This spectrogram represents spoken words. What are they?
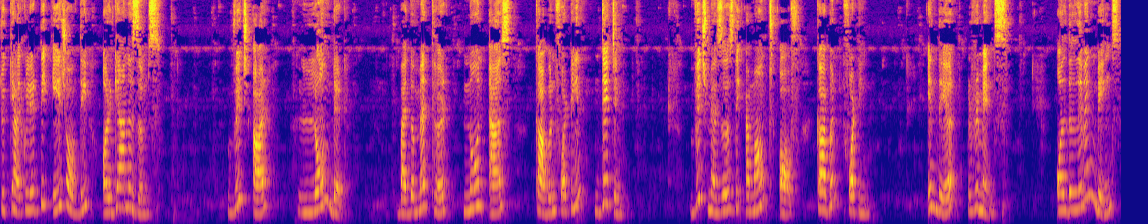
to calculate the age of the organisms which are long dead by the method known as carbon 14 dating which measures the amount of carbon 14 in their remains. All the living beings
